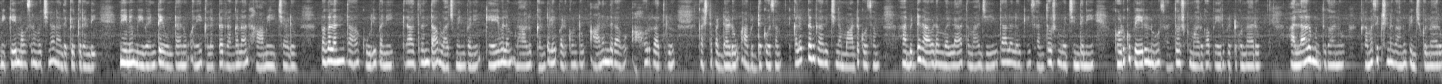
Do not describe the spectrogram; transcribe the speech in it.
మీకేం అవసరం వచ్చినా నా దగ్గరికి రండి. నేను మీ వెంటే ఉంటాను అని కలెక్టర్ రంగనాథ్ హామీ ఇచ్చాడు. పగలంతా కూలి పని రాత్రంతా వాచ్మెన్ పని కేవలం నాలుగు గంటలే పడుకుంటూ ఆనందరావు అహోరాత్రులు కష్టపడ్డాడు ఆ బిడ్డ కోసం. కలెక్టర్ గారిచ్చిన మాట కోసం ఆ బిడ్డ రావడం వల్ల తమ జీవితాలలోకి సంతోషం వచ్చిందని కొడుకు పేరును సంతోష్ కుమార్గా పేరు పెట్టుకున్నారు. అల్లారు ముద్దుగాను క్రమశిక్షణగాను పెంచుకున్నారు.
